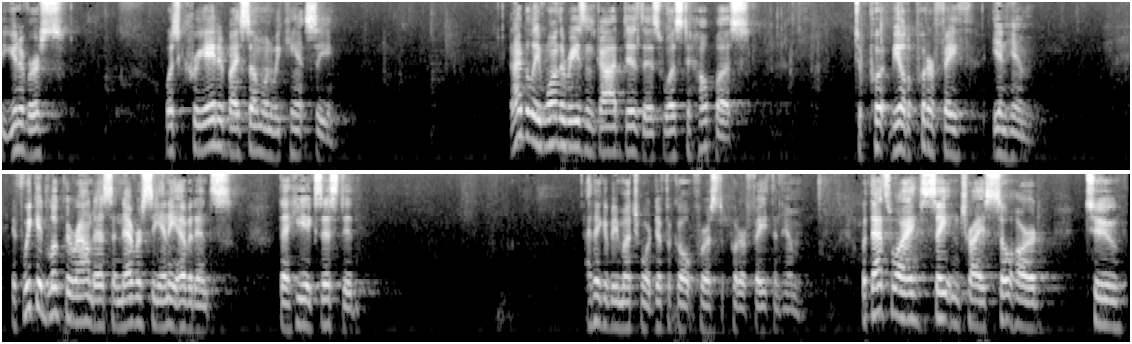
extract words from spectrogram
the universe, was created by someone we can't see. And I believe one of the reasons God did this was to help us to put, be able to put our faith in Him. If we could look around us and never see any evidence that He existed, I think it'd be much more difficult for us to put our faith in Him. But that's why Satan tries so hard to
